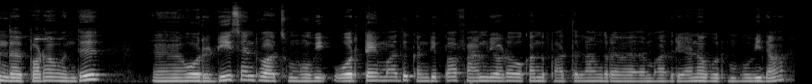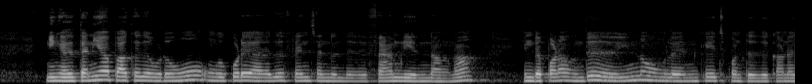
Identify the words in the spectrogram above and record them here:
இந்த படம் வந்து ஒரு டீசெண்ட் வாட்ச் மூவி ஒரு டைமாவது கண்டிப்பாக ஃபேமிலியோடு உட்காந்து பார்த்துலாங்கிற மாதிரியான ஒரு மூவி தான். நீங்கள் அது தனியாக பார்க்கறத விடவும் உங்கள் கூட யாராவது ஃப்ரெண்ட்ஸ் அண்ட் இந்த ஃபேமிலி இருந்தாங்கன்னா இந்த படம் வந்து இன்னும் உங்களை என்கேஜ் பண்ணுறதுக்கான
